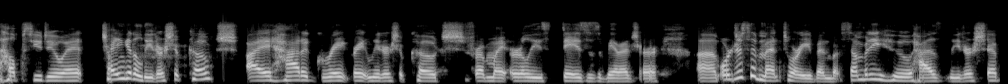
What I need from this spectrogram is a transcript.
helps you do it. Try and get a leadership coach. I had a great, great leadership coach from my early days as a manager, um, or just a mentor, even, but somebody who has leadership,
